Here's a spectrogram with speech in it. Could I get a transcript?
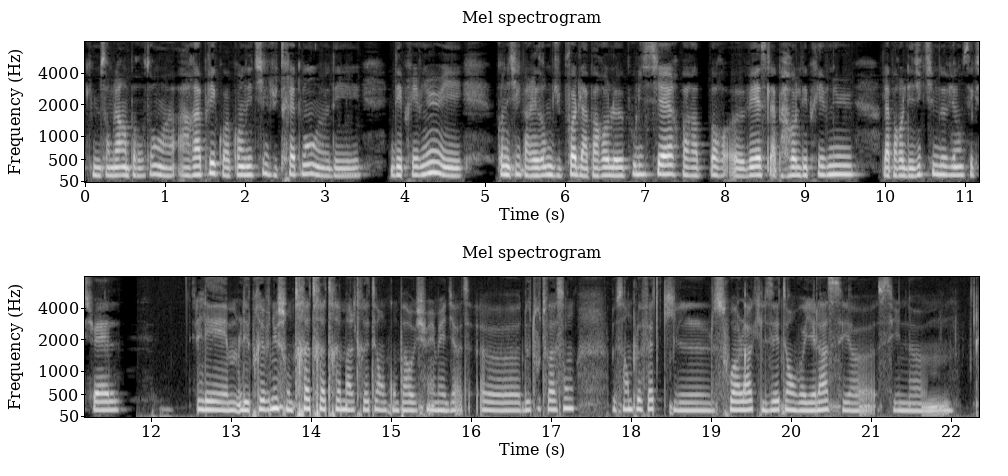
qui me semblait important à, rappeler quoi. Qu'en est-il du traitement euh, des, des prévenus et qu'en est-il par exemple du poids de la parole policière par rapport euh, vs la parole des prévenus la parole des victimes de violences sexuelles? Les, prévenus sont très très très maltraités en comparution immédiate. Euh, de toute façon, le simple fait qu'ils soient là, qu'ils aient été envoyés là, c'est euh, une euh,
